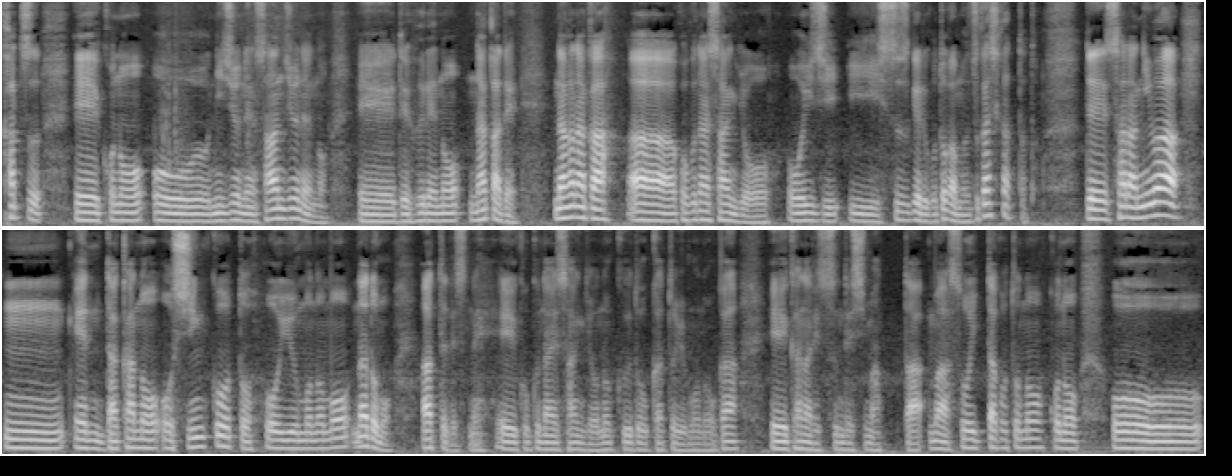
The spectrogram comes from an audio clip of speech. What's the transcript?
かつ、えー、この20年、30年の、えー、デフレの中でなかなかあ国内産業を維持し続けることが難しかったと。でさらにはうん円高の進行というものもなどもあってですね、えー、国内産業の空洞化というものが、えー、かなり進んでしまった、まあ、そういったことのこの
